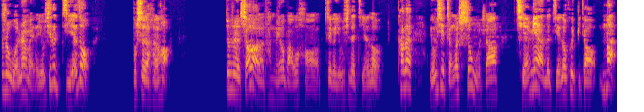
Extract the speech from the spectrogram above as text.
这是我认为的游戏的节奏不是很好。就是小岛呢，他没有把握好这个游戏的节奏。他的游戏整个十五章前面的节奏会比较慢，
